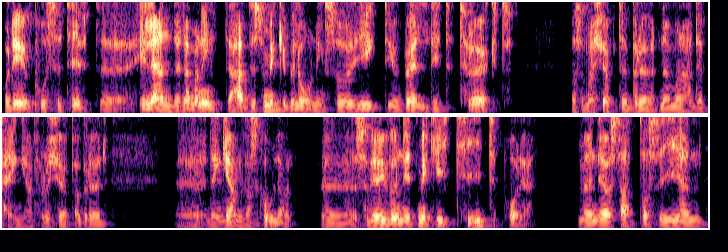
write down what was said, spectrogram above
Och det är ju positivt. Eh, I länder där man inte hade så mycket belåning så gick det ju väldigt trögt. Alltså man köpte bröd när man hade pengar för att köpa bröd. Eh, den gamla skolan. Eh, så vi har ju vunnit mycket i tid på det. Men det har satt oss i en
